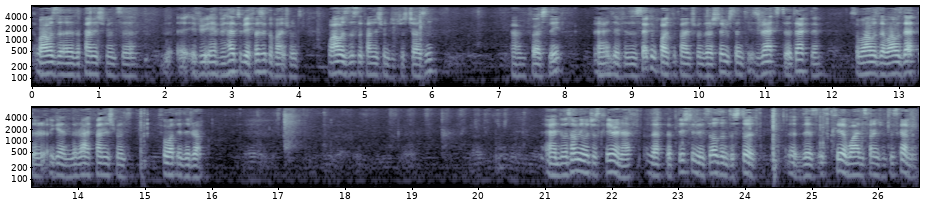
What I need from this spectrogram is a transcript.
Why was the, the punishment? Uh, if, you, if it had to be a physical punishment, why was this the punishment which was chosen? Um, firstly, and if there's a second part of the punishment that Hashem sent these rats to attack them, so why was that? Why was that the, again the right punishment for what they did wrong? And there was something which was clear enough that the Plishtim themselves understood that there's, it's clear why this punishment is coming.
